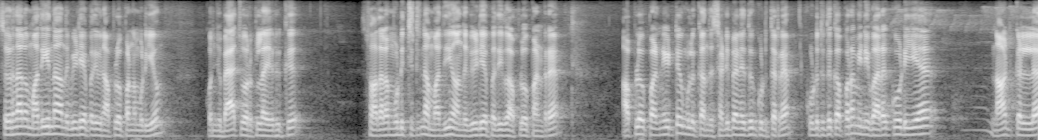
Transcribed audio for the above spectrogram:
ஸோ இருந்தாலும் மதியம் தான் அந்த வீடியோ பதிவு நான் அப்லோட் பண்ண முடியும். கொஞ்சம் பேட்ச் ஒர்க்லாம் இருக்குது ஸோ அதெல்லாம் முடிச்சுட்டு நான் மதியம் அந்த வீடியோ பதிவு அப்லோட் பண்ணுறேன் அப்லோட் பண்ணிவிட்டு உங்களுக்கு அந்த ஸ்டடி பிளான் எதுவும் கொடுத்துட்றேன். கொடுத்ததுக்கப்புறம் இனி வரக்கூடிய நாட்களில்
